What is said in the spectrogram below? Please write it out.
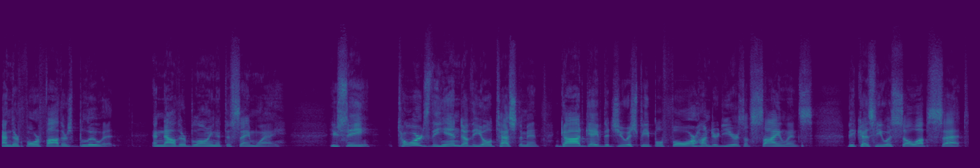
and their forefathers blew it. And now they're blowing it the same way. You see, towards the end of the Old Testament, God gave the Jewish people 400 years of silence because he was so upset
